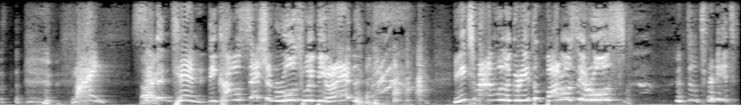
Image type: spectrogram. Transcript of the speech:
Nine. Right. Seven ten. The cuddle session rules will be read. Each man will agree to follow the rules. to treat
